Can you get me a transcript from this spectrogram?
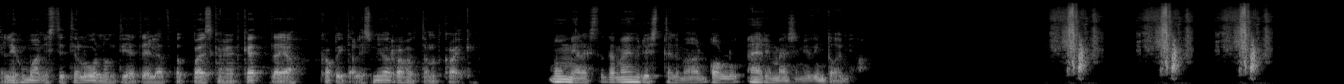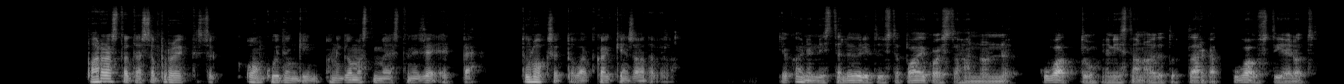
Eli humanistit ja luonnontieteilijät ovat paiskaneet kättä ja kapitalismi on rahoittanut kaiken. Mun mielestä tämä yhdistelmä on ollut äärimmäisen hyvin toimiva. Parasta tässä projektissa on kuitenkin, ainakin omasta mielestäni se, että tulokset ovat kaikkien saatavilla. Jokainen niistä löydetyistä paikoistahan on kuvattu ja niistä on otettu tarkat kuvaustiedot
